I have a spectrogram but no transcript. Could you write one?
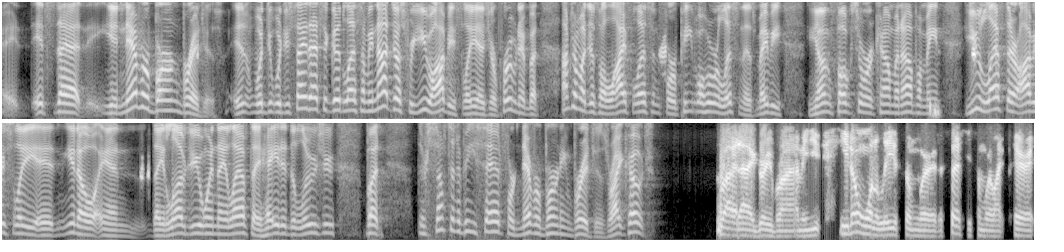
it's that you never burn bridges. Is, would you would you say that's a good lesson? I mean, not just for you, obviously, as you're proving it, but I'm talking about just a life lesson for people who are listening to this. Maybe young folks who are coming up. I mean, you left there obviously, and, you know, and they loved you when they left. They hated to lose you, but there's something to be said for never burning bridges, right, Coach? Right, I agree, Bryan. I mean, you you don't want to leave somewhere, especially somewhere like Parrott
